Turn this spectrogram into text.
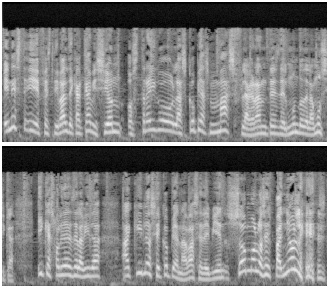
en este festival de Calcavisión os traigo las copias más flagrantes del mundo de la música. Y casualidades de la vida, aquí los que copian a base de bien somos los españoles.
